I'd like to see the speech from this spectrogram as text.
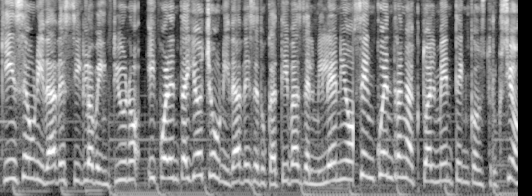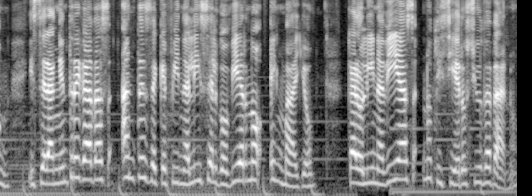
15 unidades siglo XXI y 48 unidades educativas del milenio se encuentran actualmente en construcción y serán entregadas antes de que finalice el gobierno en mayo. Carolina Díaz, Noticiero Ciudadano.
